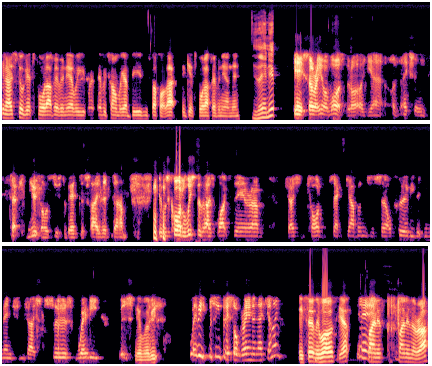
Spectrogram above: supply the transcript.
you know, it still gets brought up every now we every time we have beers and stuff like that. It gets brought up every now and then. You there, Nip? Yeah, sorry, I was, but I, uh, I actually tapped mute. I was just about to say that um, there was quite a list of those blokes there. Um, Jason Todd, Zach Gubbins, yourself, Herbie that you mentioned, Jason Sears, Webby. Was, Yeah, Webby. Webby, was he best on ground in that game? He certainly was. Yep, Yeah. playing in, playing in the rough.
